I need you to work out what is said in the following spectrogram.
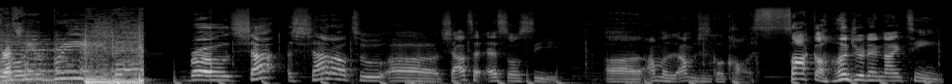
wrestle. Bro. Shout shout out to uh shout out to SOC. Uh, I'm gonna I'm just gonna call it Sock 119.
